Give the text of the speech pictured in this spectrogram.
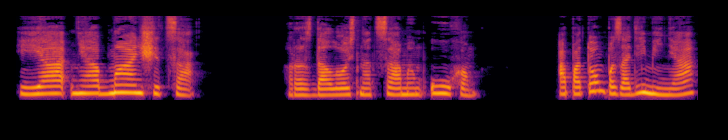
«Я не обманщица!» раздалось над самым ухом, а потом позади меня,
